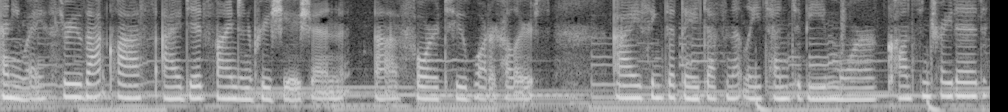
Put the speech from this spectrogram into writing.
Anyway, through that class, I did find an appreciation uh, for tube watercolors. I think that they definitely tend to be more concentrated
